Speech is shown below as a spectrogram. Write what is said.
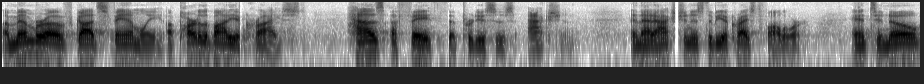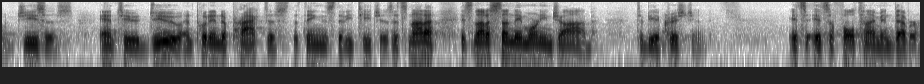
a member of God's family, a part of the body of Christ, has a faith that produces action. And that action is to be a Christ follower and to know Jesus and to do and put into practice the things that he teaches. It's not a, it's not a Sunday morning job to be a Christian, it's, it's a full time endeavor.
